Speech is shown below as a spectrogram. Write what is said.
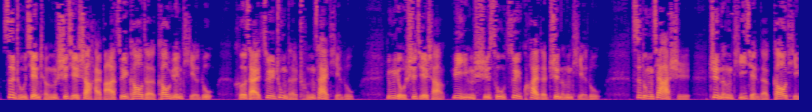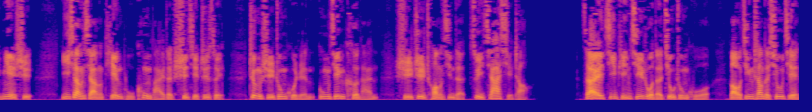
自主建成世界上海拔最高的高原铁路，荷载最重的重载铁路，拥有世界上运营时速最快的智能铁路。自动驾驶、智能体检的高铁面试，一项项填补空白的世界之最，正是中国人攻坚克难、矢志创新的最佳写照。在积贫积弱的旧中国，老京张的修建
